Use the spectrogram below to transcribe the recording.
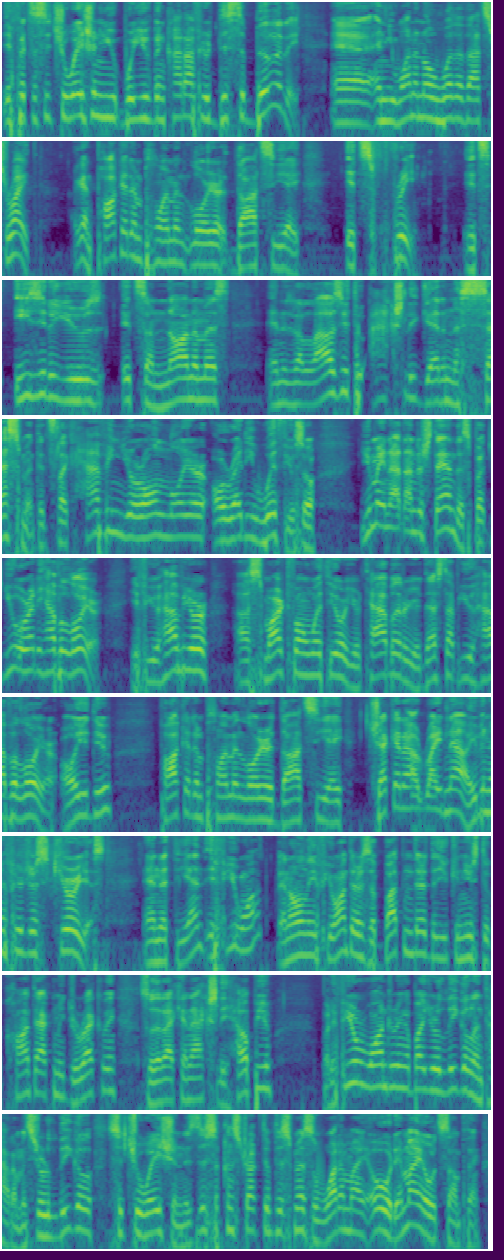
if it's a situation you, where you've been cut off your disability uh, and you want to know whether that's right. Again, pocketemploymentlawyer.ca. It's free. It's easy to use. It's anonymous and it allows you to actually get an assessment. It's like having your own lawyer already with you. So you may not understand this, but you already have a lawyer. If you have your uh, smartphone with you or your tablet or your desktop, you have a lawyer. All you do, pocketemploymentlawyer.ca. Check it out right now, even if you're just curious. And at the end, if you want, and only if you want, there's a button there that you can use to contact me directly so that I can actually help you. But if you're wondering about your legal entitlements, your legal situation, is this a constructive dismissal? What am I owed? Am I owed something?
